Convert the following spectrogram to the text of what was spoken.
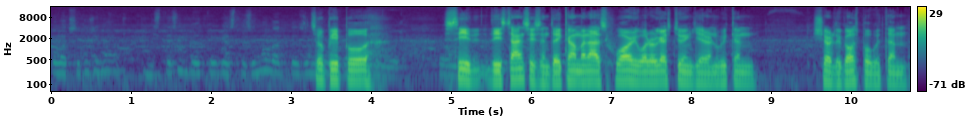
ütlevad, siis küsima, So people See these dances and they come and ask, Who are you? What are you guys doing here? And we can share the gospel with them.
